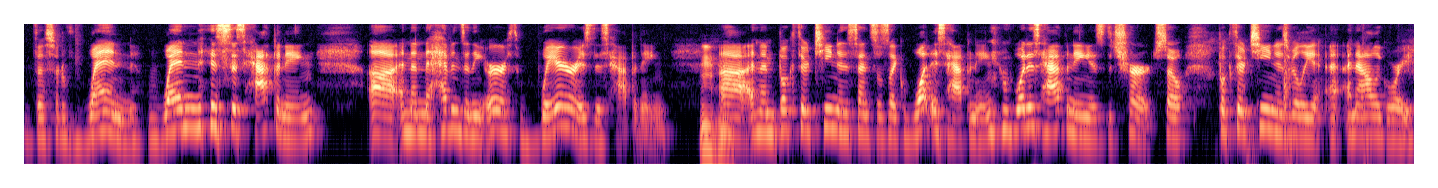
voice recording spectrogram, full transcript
the sort of when when is this happening uh, and then the heavens and the earth where is this happening mm-hmm. uh, and then book 13 in a sense is like what is happening what is happening is the church so book 13 is really a, an allegory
